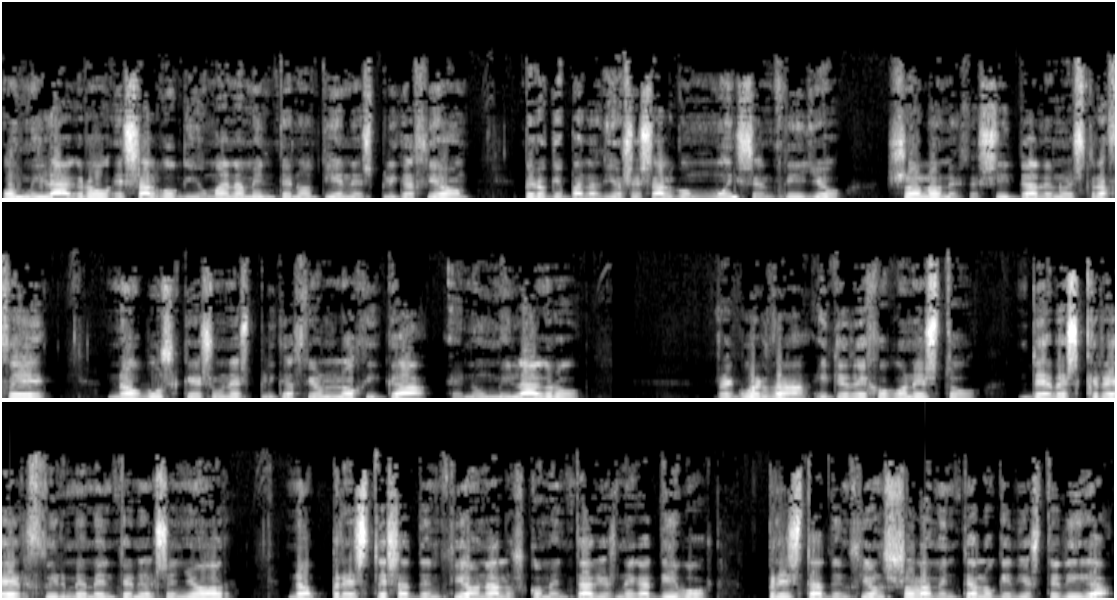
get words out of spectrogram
Un milagro es algo que humanamente no tiene explicación, pero que para Dios es algo muy sencillo, solo necesita de nuestra fe. No busques una explicación lógica en un milagro. Recuerda, y te dejo con esto, debes creer firmemente en el Señor. No prestes atención a los comentarios negativos, presta atención solamente a lo que Dios te diga.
